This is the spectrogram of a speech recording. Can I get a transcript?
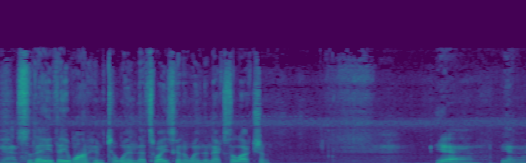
Yeah. So they they want him to win. That's why he's going to win the next election. Yeah, yeah.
